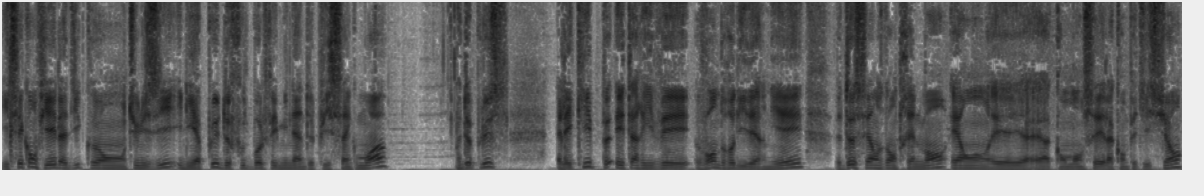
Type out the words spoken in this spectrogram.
Il s'est confié, il a dit qu'en Tunisie, il n'y a plus de football féminin depuis cinq mois. De plus, L'équipe est arrivée vendredi dernier, deux séances d'entraînement et, et a commencé la compétition.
